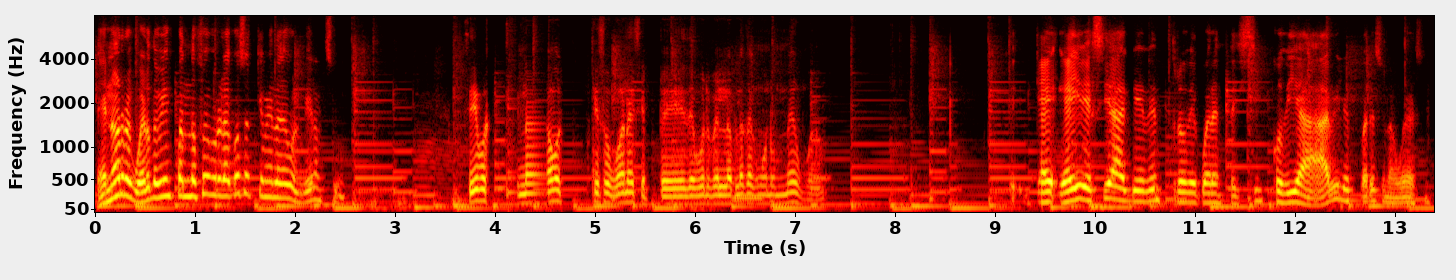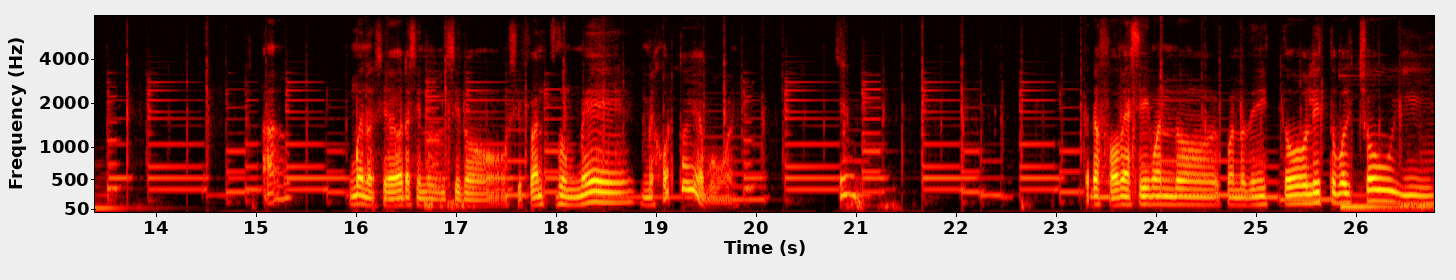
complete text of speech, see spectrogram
Eh, no recuerdo bien cuándo fue, pero la cosa es que me la devolvieron, sí. Sí, porque no, porque esos buenos siempre devuelven la plata como en un mes, weón. Que, que ahí decía que dentro de 45 días hábiles parece una wea así. Ah, bueno, si ahora si, no, si, no, si fue antes de un mes, mejor todavía, pues bueno. Sí. Pero fome así cuando, cuando tenéis todo listo para el show y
